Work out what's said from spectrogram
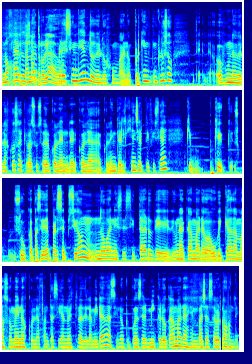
Un ojo Claro, que está en otro lado. Prescindiendo del ojo humano. Porque in- incluso eh, una de las cosas que va a suceder con la, con la, con la inteligencia artificial, que, que- su capacidad de percepción no va a necesitar de, de una cámara ubicada más o menos con la fantasía nuestra de la mirada, sino que pueden ser microcámaras en vaya a saber dónde.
